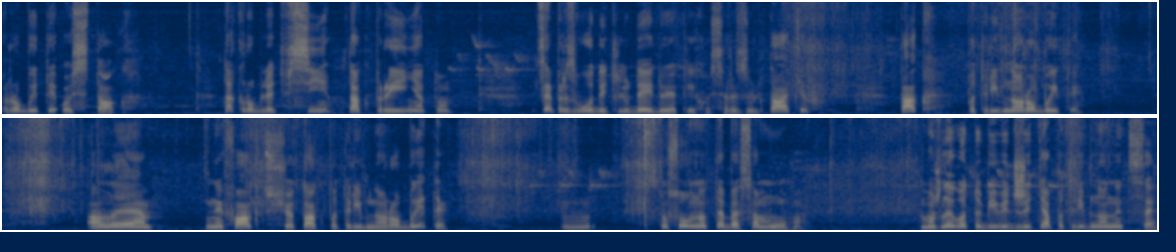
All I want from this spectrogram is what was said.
робити ось так. Так роблять всі, так прийнято. Це призводить людей до якихось результатів. Так потрібно робити. Але не факт, що так потрібно робити, стосовно тебе самого. Можливо, тобі від життя потрібно не це.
